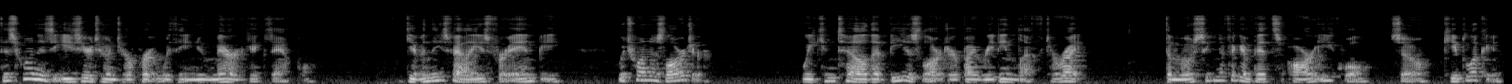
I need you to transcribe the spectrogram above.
This one is easier to interpret with a numeric example. Given these values for A and B, which one is larger? We can tell that B is larger by reading left to right. The most significant bits are equal, so keep looking.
